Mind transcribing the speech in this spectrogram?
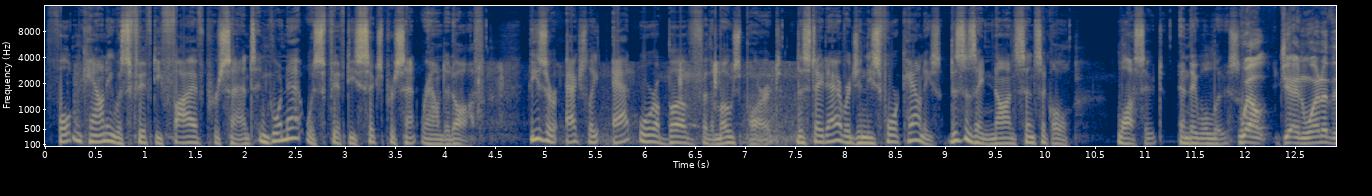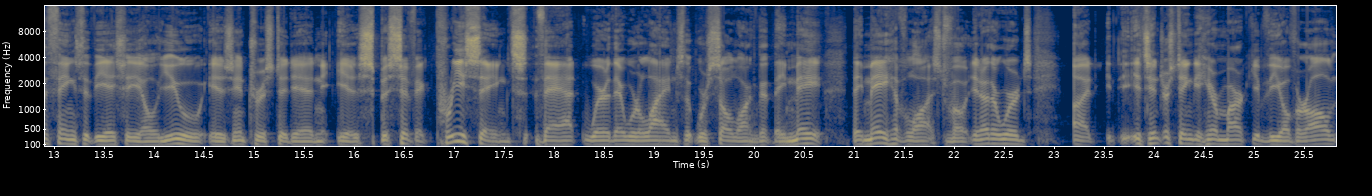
Fulton County was 55%, and Gwinnett was 56% rounded off. These are actually at or above, for the most part, the state average in these four counties. This is a nonsensical lawsuit, and they will lose. Well, Jen, one of the things that the ACLU is interested in is specific precincts that where there were lines that were so long that they may they may have lost vote. In other words, uh, it's interesting to hear Mark give the overall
